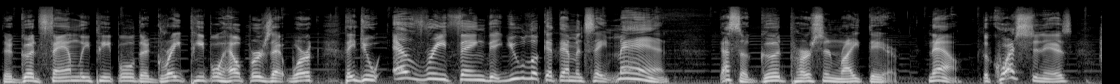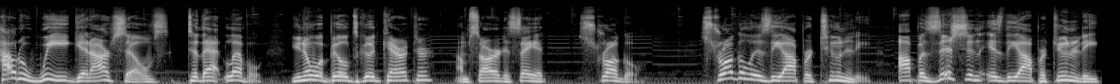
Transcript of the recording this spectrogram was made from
they're good family people, they're great people, helpers at work. They do everything that you look at them and say, man, that's a good person right there. Now, the question is, how do we get ourselves to that level? You know what builds good character? I'm sorry to say it struggle. Struggle is the opportunity. Opposition is the opportunity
